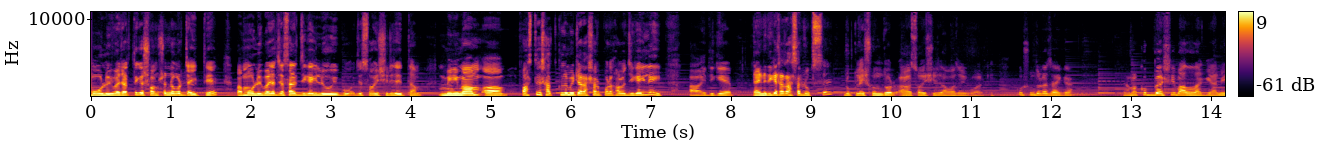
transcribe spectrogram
মৌলভীবাজার থেকে শমশেরনগর যাইতে বা মৌলভীবাজার যেসার জিগাইলে হইব, যে ছয়শিরি যাইতাম, মিনিমাম পাঁচ থেকে সাত কিলোমিটার আসার পরে কারও জিগাইলেই এদিকে ডাইনের দিকে একটা রাস্তা ঢুকছে, ঢুকলেই সুন্দর ছয়শিরি যাওয়া যাইব আর কি। খুব সুন্দর জায়গা। আমার খুব বেশি ভালো লাগে, আমি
